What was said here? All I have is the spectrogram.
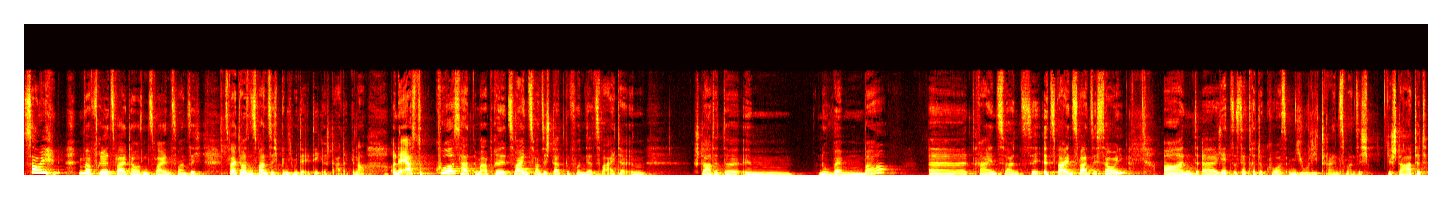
Sorry. Im April 2022. 2020 bin ich mit der Idee gestartet, genau. Und der erste Kurs hat im April 22 stattgefunden, der zweite im, startete im November äh, 23, äh, 22, sorry. Und äh, jetzt ist der dritte Kurs im Juli 23 gestartet.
